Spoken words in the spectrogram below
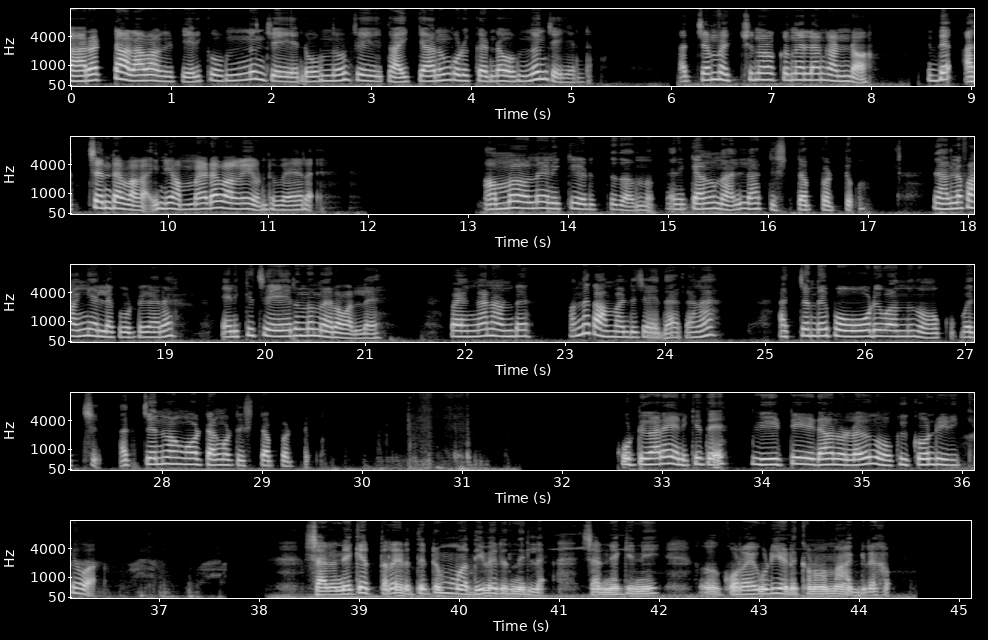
കറക്റ്റ് അളവാണ് കിട്ടി എനിക്ക് ഒന്നും ചെയ്യണ്ട. ഒന്നും ചെയ് തയ്ക്കാനും കൊടുക്കണ്ട. ഒന്നും ചെയ്യണ്ട. അച്ഛൻ വെച്ച് നോക്കുന്നതെല്ലാം കണ്ടോ? ഇത് അച്ഛന്റെ വക. ഇനി അമ്മയുടെ വകയുണ്ട് വേറെ. അമ്മ ഒന്ന് എനിക്ക് എടുത്തു തന്നു. എനിക്കത് നല്ലതായിട്ട് ഇഷ്ടപ്പെട്ടു. നല്ല ഭംഗിയല്ലേ കൂട്ടുകാരെ? എനിക്ക് ചേരുന്ന നിറമല്ലേ? അപ്പം എങ്ങനെയുണ്ട് ഒന്ന് കമന്റ് ചെയ്തേക്കണേ. അച്ഛന്റെ ഓടി വന്ന് നോക്കും വെച്ച്. അച്ഛനും അങ്ങോട്ട് അങ്ങോട്ട് ഇഷ്ടപ്പെട്ടു. കൂട്ടുകാരെ എനിക്കിത് വീട്ടിൽ ഇടാനുള്ളത് നോക്കിക്കൊണ്ടിരിക്കുക ശരണയ്ക്ക് എത്ര എടുത്തിട്ടും മതി വരുന്നില്ല. ശരണ്യക്ക് ഇനി കുറേ കൂടി എടുക്കണമെന്ന് ആഗ്രഹം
